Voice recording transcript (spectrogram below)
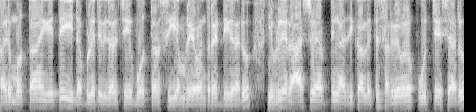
కానీ మొత్తానికి అయితే ఈ డబ్బులు అయితే విడుదల చేయబోతున్నారు సీఎం రేవంత్ రెడ్డి గారు. ఇప్పటికే రాష్ట్ర వ్యాప్తంగా అధికారులు అయితే సర్వేలో పూర్తి చేశారు.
